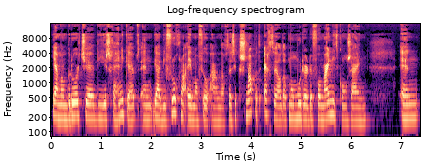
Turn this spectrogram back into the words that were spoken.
ja, mijn broertje die is gehandicapt en ja, die vroeg nou eenmaal veel aandacht. Dus ik snap het echt wel dat mijn moeder er voor mij niet kon zijn. En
